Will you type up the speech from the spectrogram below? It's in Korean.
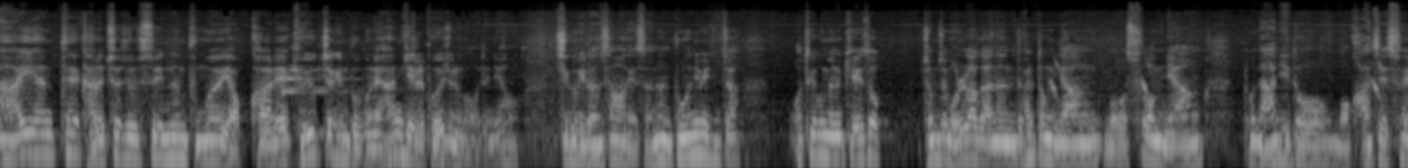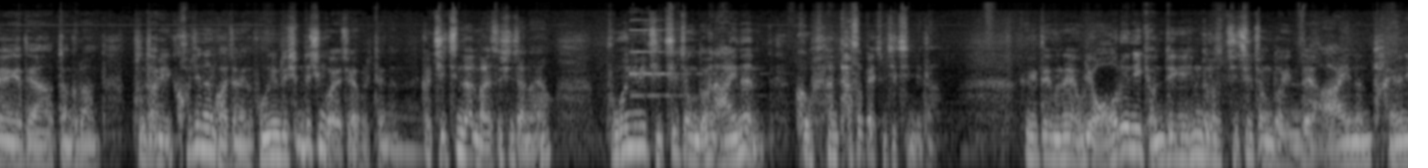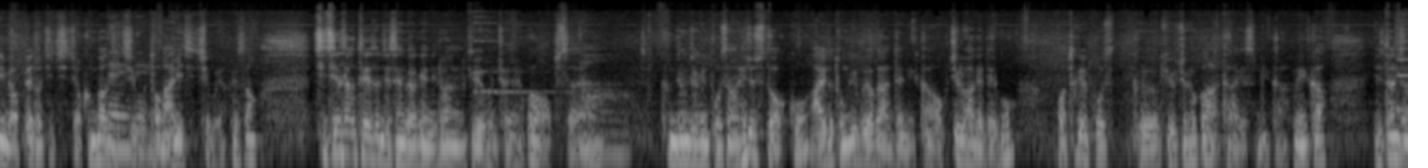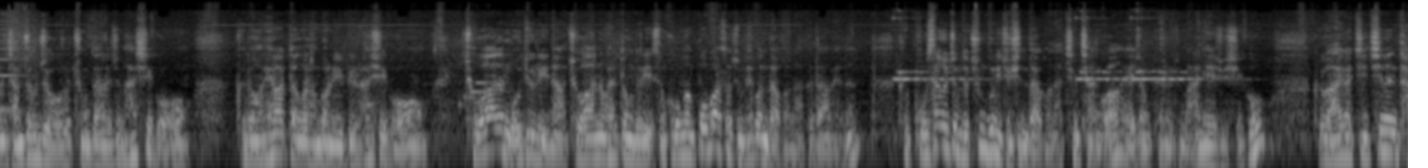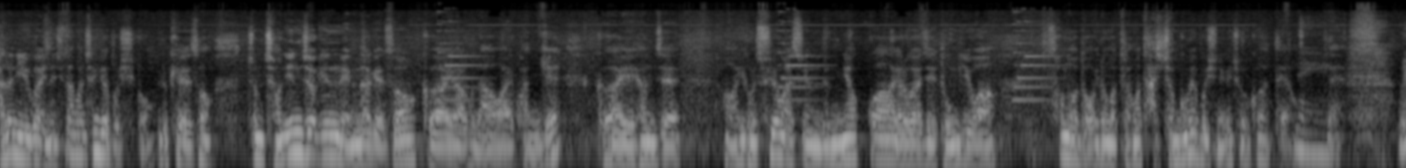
아이한테 가르쳐 줄 수 있는 부모의 역할의 교육적인 부분의 한계를 보여주는 거거든요. 지금 이런 상황에서는 부모님이 진짜 어떻게 보면 계속 점점 올라가는 활동량, 뭐 수업량, 또 난이도, 뭐 과제 수행에 대한 어떤 그런 부담이 커지는 과정에서 부모님도 힘드신 거예요, 제가 볼 때는. 그러니까 지친다는 말 쓰시잖아요. 부모님이 지칠 정도면 아이는 그거보다 한 다섯 배쯤 지칩니다. 그렇기 때문에 우리 어른이 견디기 힘들어서 지칠 정도인데 아이는 당연히 몇 배 더 지치죠. 금방 네, 지치고 네. 더 많이 지치고요. 그래서 지친 상태에서 제 생각엔 이런 교육은 전혀 효과가 없어요. 아. 긍정적인 보상을 해줄 수도 없고 아이도 동기부여가 안 되니까 억지로 하게 되고 어떻게 보, 그 교육적 효과가 나타나겠습니까? 그러니까 일단 저는 잠정적으로 중단을 좀 하시고 그동안 해왔던 걸 한번 리뷰를 하시고 좋아하는 모듈이나 좋아하는 활동들이 있으면 그것만 뽑아서 좀 해본다거나 그 다음에는 그 보상을 좀 더 충분히 주신다거나 칭찬과 애정 표현을 좀 많이 해주시고 그리고 아이가 지치는 다른 이유가 있는지도 한번 챙겨보시고 이렇게 해서 좀 전인적인 맥락에서 그 아이하고 나와의 관계, 그 아이의 현재 어, 이걸 수용할 수 있는 능력과 여러 가지 동기와 선호도 이런 것들 한번 다시 점검해 보시는 게 좋을 것 같아요. 네.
